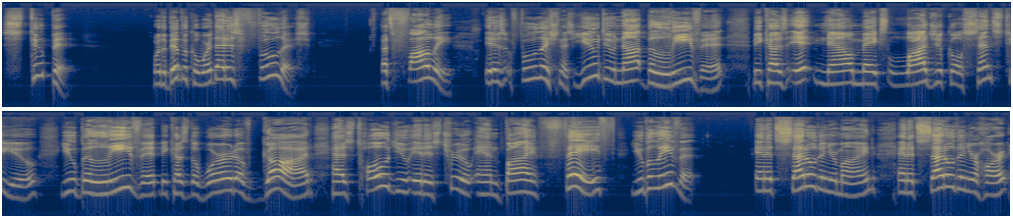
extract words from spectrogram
stupid. Or the biblical word, that is foolish. That's folly. It is foolishness. You do not believe it because it now makes logical sense to you. You believe it because the Word of God has told you it is true, and by faith, you believe it. And it's settled in your mind and it's settled in your heart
